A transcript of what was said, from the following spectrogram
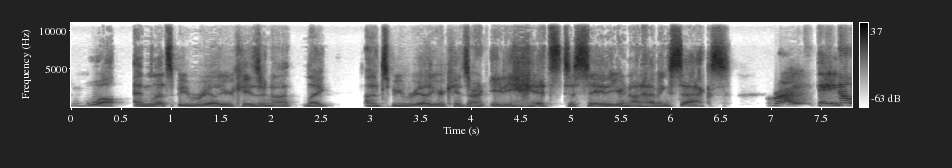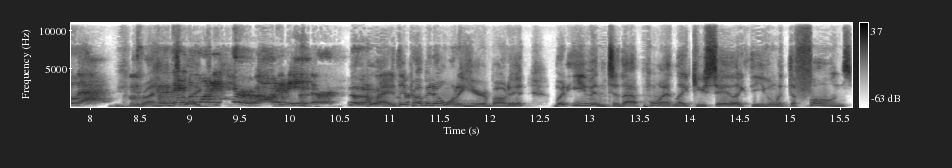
Well, and let's be real. Your kids are not like. Let's be real. Your kids aren't idiots to say that you're not having sex, Right. They know that. But right? they don't want to hear about it either. right they probably don't want to hear about it but even to that point like you say like even with the phones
